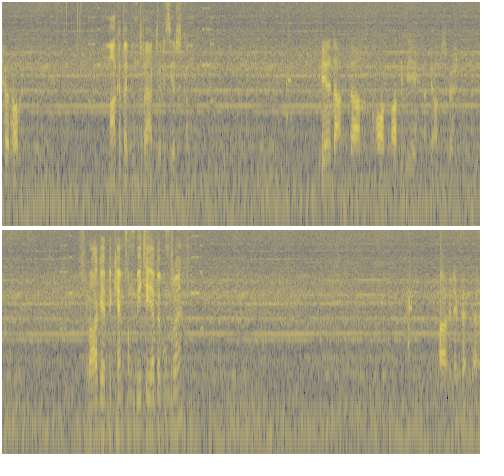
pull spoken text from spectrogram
Lead hört Hawk. Marker bei Boom 3 aktualisiert. Komm. Vielen Dank, dann Hawk RTB at your discretion. Frage Bekämpfung BTR bei Boom 3. Ah, wenn ihr könnt, gerne.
